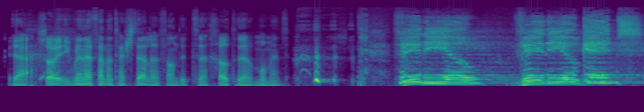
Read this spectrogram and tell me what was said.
Ja, sorry, ik ben even aan het herstellen van dit eh, grote moment. Video, videogames.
